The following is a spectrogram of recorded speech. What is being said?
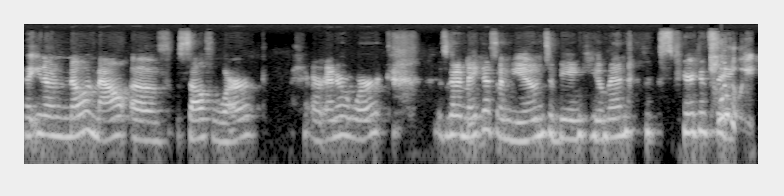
that you know no amount of self work or inner work is going to make us immune to being human, experiencing totally.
